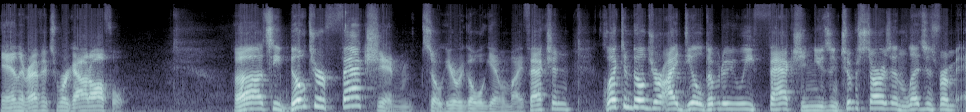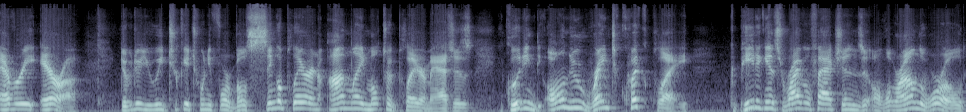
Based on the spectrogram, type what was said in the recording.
and the graphics were god awful. Uh, let's see, build your faction. So here we go again with my faction. Collect and build your ideal WWE faction using superstars and legends from every era. WWE 2K24 boasts single player and online multiplayer matches, including the all new ranked quick play. Compete against rival factions all around the world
